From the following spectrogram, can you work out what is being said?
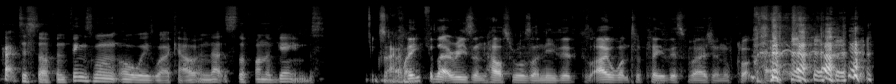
practice stuff and things won't always work out. And that's the fun of games. Exactly. I think for that reason, house rules are needed because I want to play this version of Clocktower.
